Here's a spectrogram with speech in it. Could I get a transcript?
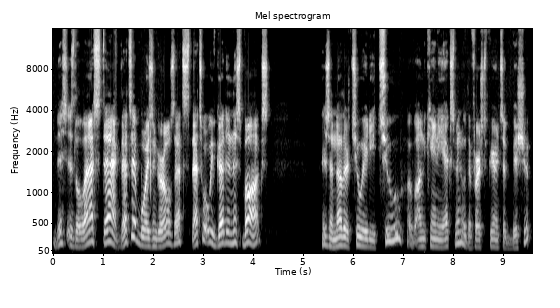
this is the last stack. That's it, boys and girls. That's that's what we've got in this box. There's another 282 of Uncanny X-Men with the first appearance of Bishop.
